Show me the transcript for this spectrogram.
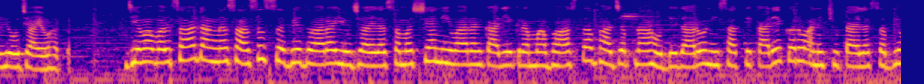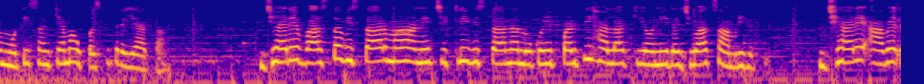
યોજાયો હતો. જેમાં વલસાડ ડાંગના સાંસદ સભ્ય દ્વારા યોજાયેલા સમસ્યા નિવારણ કાર્યક્રમમાં ભાજપા ભાજપના હોદ્દેદારોની સાથે કાર્યકરો અને ચૂંટાયેલા સભ્યો મોટી સંખ્યામાં ઉપસ્થિત રહ્યા હતા. જ્યારે વાસ્તવ વિસ્તારમાં અને ચીખલી વિસ્તારના લોકોની પડતી હાલાકીઓની રજૂઆત સાંભળી હતી. જ્યારે આવેલ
